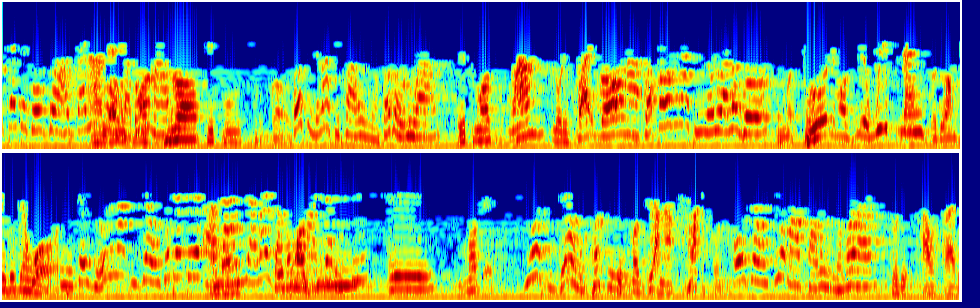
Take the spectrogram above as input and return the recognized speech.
iṣẹ́ dé gbogbo àgbáyé And then it must draw people to God. Ó sì ní láti fa àwọn èèyàn sọ́dọ̀ Olúwa. It must, one, glorify God. Àkọ́kọ́ ó ní láti yin Olúwa lógo. It must, two, it must be a witness to the unbelieving world. Ìkejì ó ní láti jẹ́ ohun tó jẹ́ pé And àwọn then it aláìgbàgbọ́ wọn máa jẹ́rìí sí. must be a model. Yóò sì jẹ́ àwòkọ́ṣe. It must be an attraction Ó jẹ́ ohun tí yóò máa fa àwọn èèyàn mọ́ra. to the outside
